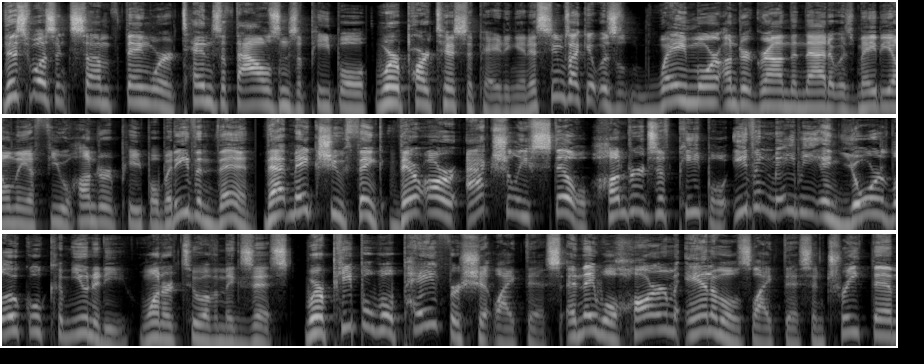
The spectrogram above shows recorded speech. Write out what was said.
this wasn't something where tens of thousands of people were participating in. It seems like it was way more underground than that. It was maybe only a few hundred people, but even then, that makes you think there are actually still hundreds of people, even maybe in your local community, one or two of them exist, where people will pay for shit like this and they will harm animals like this and treat them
